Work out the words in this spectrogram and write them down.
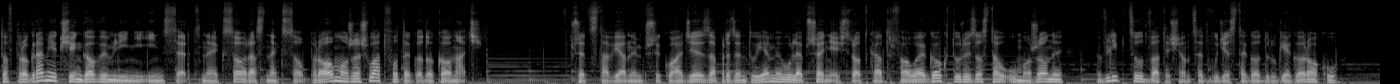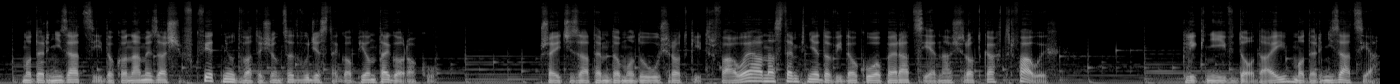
to w programie księgowym linii Insert Nexo oraz Nexo Pro możesz łatwo tego dokonać. W przedstawianym przykładzie zaprezentujemy ulepszenie środka trwałego, który został umorzony w lipcu 2022 roku. Modernizacji dokonamy zaś w kwietniu 2025 roku. Przejdź zatem do modułu środki trwałe, a następnie do widoku operacje na środkach trwałych. Kliknij w Dodaj Modernizacja.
